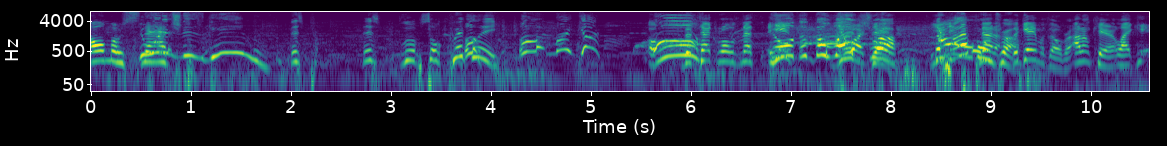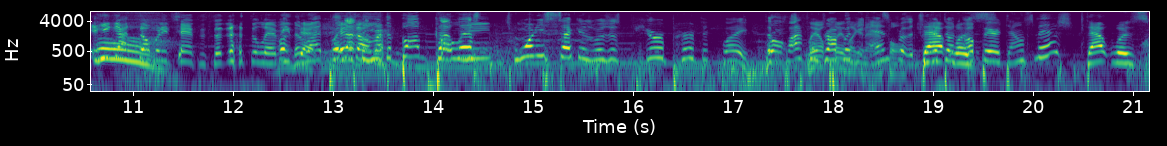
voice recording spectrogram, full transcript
Almost Dude, What is snatched. this game? This pr- this blew up so quickly. Oh, oh my god. Oh, the tech rolls necessary. No, the- the ledge drop. The platform drop. The game was over. I don't care. Like he, he got so many chances to, to live. He's The dead. right place It's to over. use the bomb, That last 20 seconds was just pure perfect play. The Bro, platform Leo drop played at like the end asshole. for the drive That down up air down smash. That was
